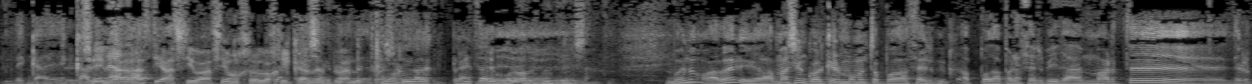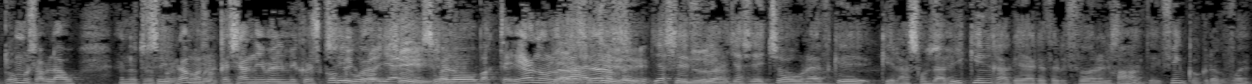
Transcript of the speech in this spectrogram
de ca- Sí, encadenado. la acti- activación geológica del planeta. geológica del planeta, lo muy ya. interesante. Bueno, a ver, y además en cualquier momento puede, hacer, puede aparecer vida en Marte, de lo que hemos hablado en otros Sí, programas, aunque sea a nivel microscópico, Sí, bueno, ya- pero bacteriano, lo que ya, sí, se, sí, decía- ya se ha dicho una vez que, que la sonda Viking, aquella que aterrizó en el Ajá. 75, creo que fue,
